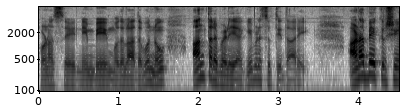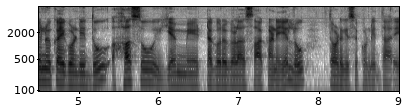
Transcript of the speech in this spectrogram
ಹುಣಸೆ, ನಿಂಬೆ ಮೊದಲಾದವನ್ನು ಅಂತರ ಬೆಳೆಯಾಗಿ ಬೆಳೆಸುತ್ತಿದ್ದಾರೆ. ಅಣಬೆ ಕೃಷಿಯನ್ನು ಕೈಗೊಂಡಿದ್ದು ಹಸು, ಎಮ್ಮೆ, ಟಗರುಗಳ ಸಾಕಣೆಯಲ್ಲೂ ತೊಡಗಿಸಿಕೊಂಡಿದ್ದಾರೆ.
